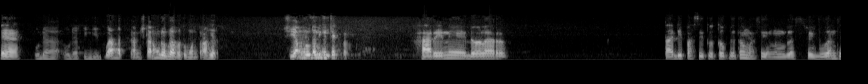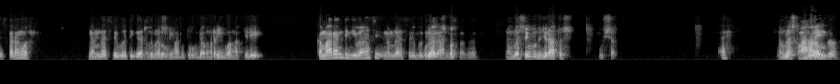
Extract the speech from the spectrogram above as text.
yeah. udah udah tinggi banget kan. Sekarang udah berapa tuh terakhir? Siang lu tadi ngecek hari ini dolar tadi pasti tutup itu masih 16 ribuan sih. Sekarang wah 16 ribu tiga ratus ribu tuh udah ngeri banget. Jadi Kemarin tinggi banget sih, 16.700. Udah sempet 16.700. Buset. Eh. 16 setengah kali. bro.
